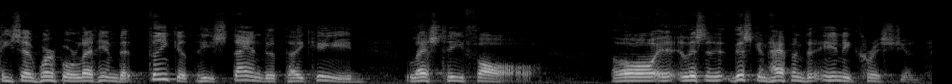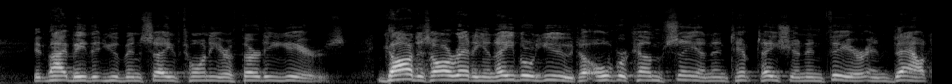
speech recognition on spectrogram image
He said, Wherefore let him that thinketh he standeth take heed, lest he fall. Oh, it, listen, this can happen to any Christian. It might be that you've been saved 20 or 30 years. God has already enabled you to overcome sin and temptation and fear and doubt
